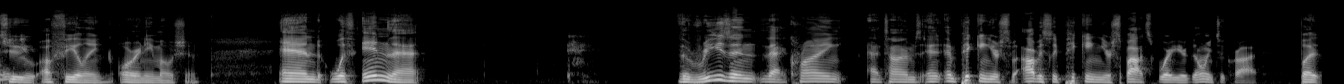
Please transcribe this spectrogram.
to a feeling or an emotion. And within that the reason that crying at times and, and picking your obviously picking your spots where you're going to cry but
